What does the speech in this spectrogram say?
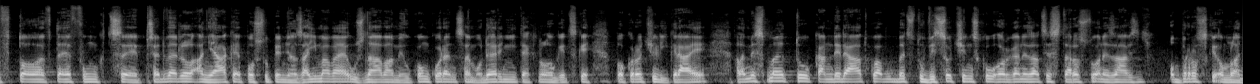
v, to, v té funkci předvedl a nějaké postupy měl zajímavé, uznávám i u konkurence, moderní, technologicky pokročilý kraj, ale my jsme tu kandidátku a vůbec tu vysočinskou organizaci starostů a nezávislých obrovsky omladili.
